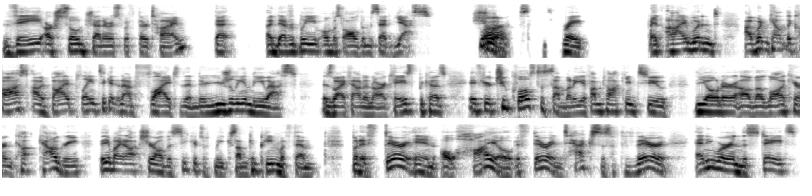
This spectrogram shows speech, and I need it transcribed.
they are so generous with their time that inevitably almost all of them said, Yes, sure, wow. great. And I wouldn't, I wouldn't count the cost. I would buy a plane ticket and I'd fly to them. They're usually in the US, is what I found in our case. Because if you're too close to somebody, if I'm talking to the owner of a lawn care in Calgary, they might not share all the secrets with me because I'm competing with them. But if they're in Ohio, if they're in Texas, if they're anywhere in the States,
